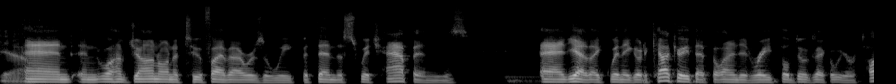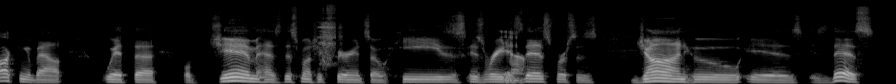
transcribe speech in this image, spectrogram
yeah and and we'll have John on it too 5 hours a week, but then the switch happens and yeah, like when they go to calculate that blended rate, they'll do exactly what we were talking about with the well, Jim has this much experience, so he's his rate Yeah. is this versus John, who is is this.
